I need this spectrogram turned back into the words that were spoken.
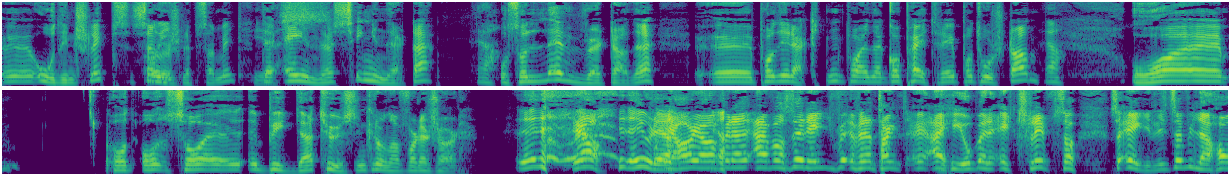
uh, Odin-slips, saueslipsene mine. Det ene signerte jeg. Ja. Og så leverte jeg det uh, på direkten på NRK P3 på torsdag. Ja. Og, eh, og, og så eh, bydde jeg 1000 kroner for det sjøl. Ja. Det gjorde jeg. Ja, ja, for jeg, jeg var så redd, for, for jeg tenkte jeg har jo bare ett slips, så, så egentlig så ville jeg ha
